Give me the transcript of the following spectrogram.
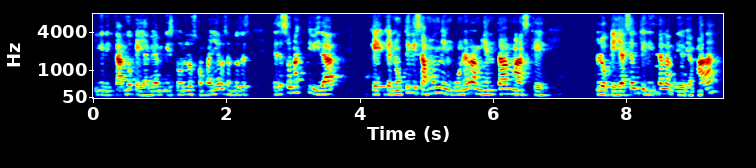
gritando que ya habían visto los compañeros. Entonces, esa es una actividad que, que, no utilizamos ninguna herramienta más que lo que ya se utiliza la videollamada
